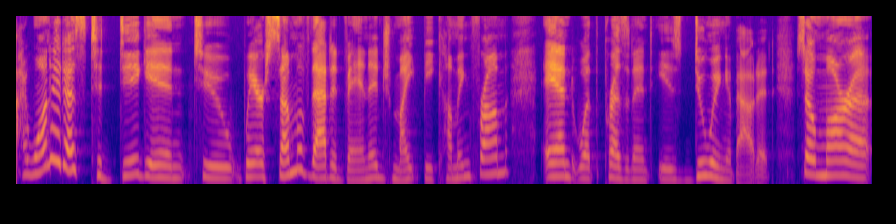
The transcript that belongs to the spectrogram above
I wanted us to dig into where some of that advantage might be coming from and what the president is doing about it. So, Mara,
